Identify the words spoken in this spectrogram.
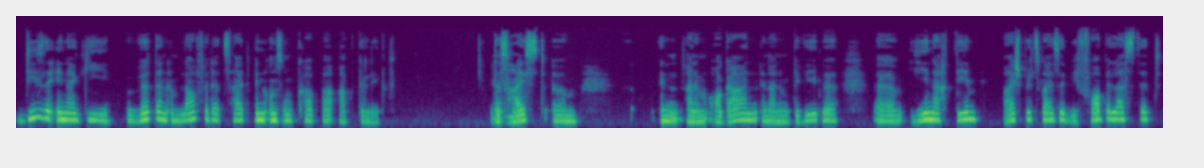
diese Energie wird dann im Laufe der Zeit in unserem Körper abgelegt. Das mhm. heißt, ähm, in einem Organ, in einem Gewebe, ähm, je nachdem beispielsweise wie vorbelastet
